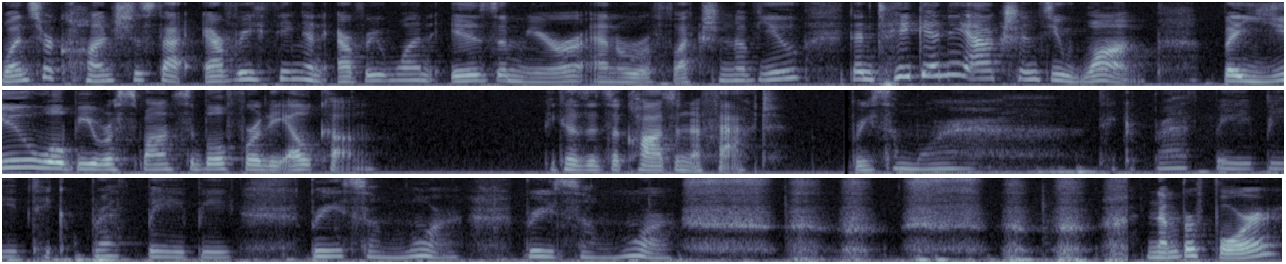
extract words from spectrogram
Once you're conscious that everything and everyone is a mirror and a reflection of you, then take any actions you want, but you will be responsible for the outcome because it's a cause and effect. Breathe some more. Take a breath, baby. Take a breath, baby. Breathe some more. Breathe some more. Number four,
